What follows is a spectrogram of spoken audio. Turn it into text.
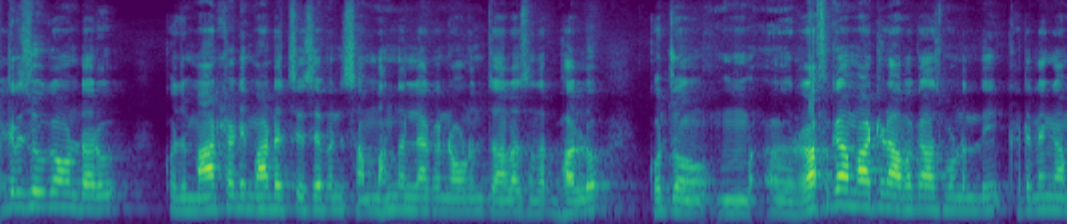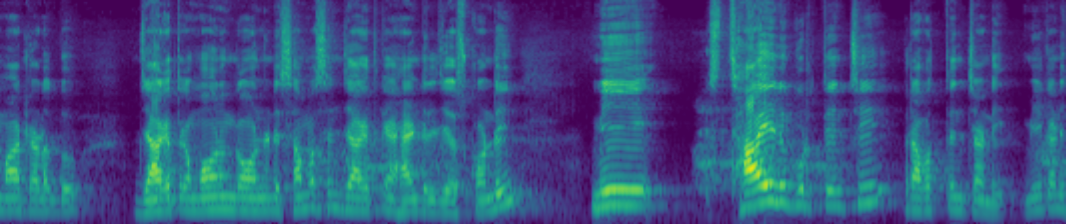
అగ్రెసివ్గా ఉంటారు. కొంచెం మాట్లాడి మాట చేసే పని సంబంధం లేకుండా ఉండడం చాలా సందర్భాల్లో కొంచెం రఫ్గా మాట్లాడే అవకాశం ఉంటుంది కఠినంగా మాట్లాడద్దు జాగ్రత్తగా మౌనంగా ఉండండి సమస్యను జాగ్రత్తగా హ్యాండిల్ చేసుకోండి. మీ స్థాయిని గుర్తించి ప్రవర్తించండి. మీకంటే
